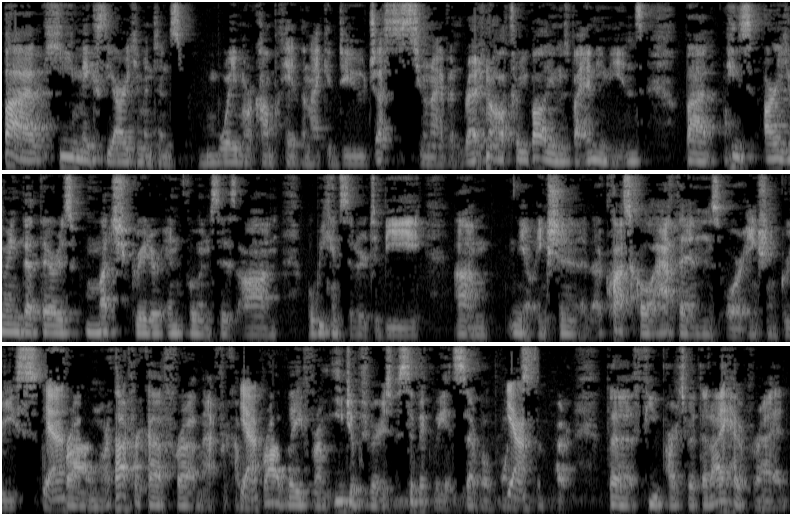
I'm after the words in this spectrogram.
But he makes the argument, and it's way more complicated than I could do justice to, and I haven't read in all three volumes by any means. But he's arguing that there is much greater influences on what we consider to be um, you know, ancient uh, classical Athens or ancient Greece yeah. from North Africa, from Africa yeah. more broadly, from Egypt very specifically at several points. Yeah. The few parts of it that I have read,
